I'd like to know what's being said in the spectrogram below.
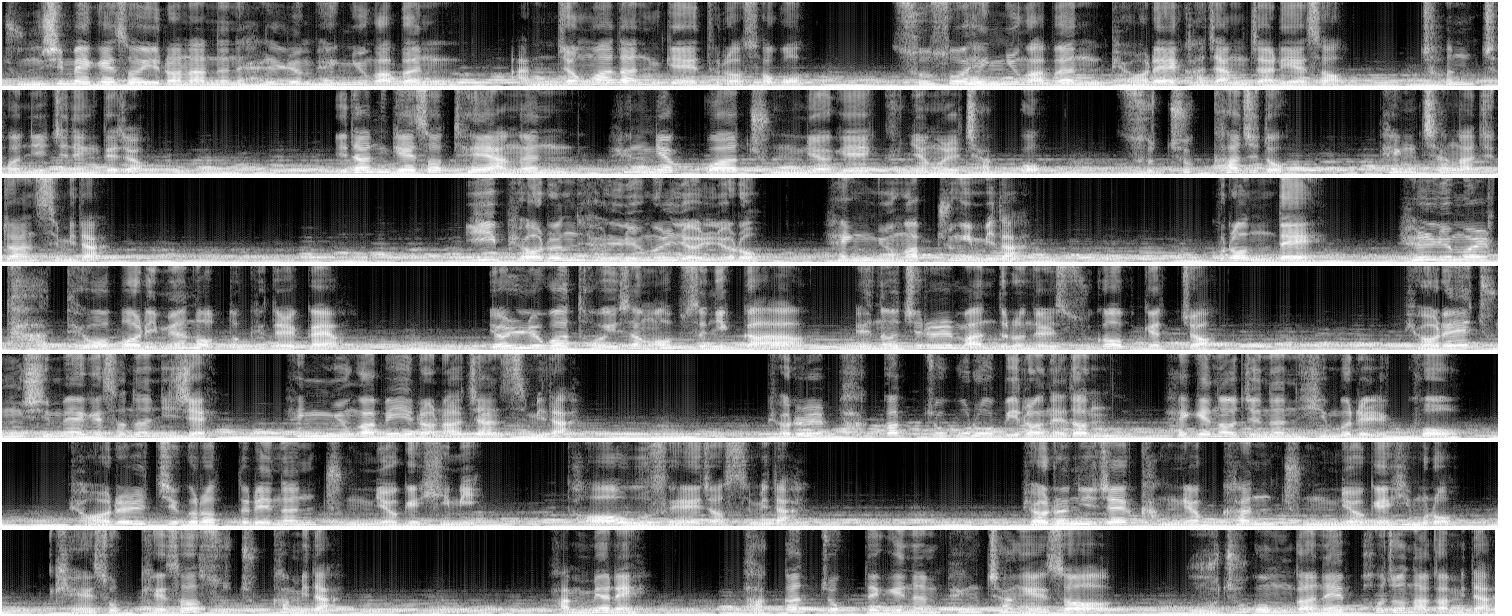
중심핵에서 일어나는 헬륨 핵융합은 안정화 단계에 들어서고 수소 핵융합은 별의 가장자리에서 천천히 진행되죠. 이 단계에서 태양은 핵력과 중력의 균형을 찾고 수축하지도 팽창하지도 않습니다. 이 별은 헬륨을 연료로 핵융합 중입니다. 그런데 헬륨을 다 태워버리면 어떻게 될까요? 연료가 더 이상 없으니까 에너지를 만들어낼 수가 없겠죠. 별의 중심핵에서는 이제 핵융합이 일어나지 않습니다. 별을 바깥쪽으로 밀어내던 핵에너지는 힘을 잃고 별을 찌그러뜨리는 중력의 힘이 더 우세해졌습니다. 별은 이제 강력한 중력의 힘으로 계속해서 수축합니다. 반면에 바깥쪽 대기는 팽창해서 우주 공간에 퍼져나갑니다.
